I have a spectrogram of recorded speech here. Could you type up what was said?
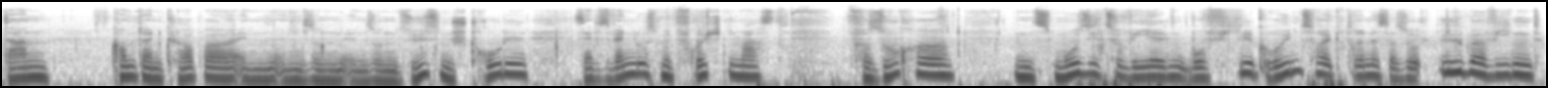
dann kommt dein Körper in, in, so einen, in so einen süßen Strudel. Selbst wenn du es mit Früchten machst, versuche einen Smoothie zu wählen, wo viel Grünzeug drin ist, also überwiegend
